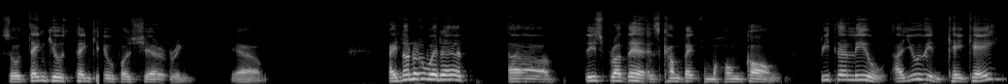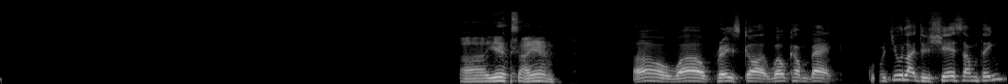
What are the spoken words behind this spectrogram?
so thank you, thank you for sharing. Yeah. I don't know whether uh, this brother has come back from Hong Kong. Peter Liu, are you in KK? Uh, yes, I am. Oh, wow. Praise God. Welcome back. Would you like to share something?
